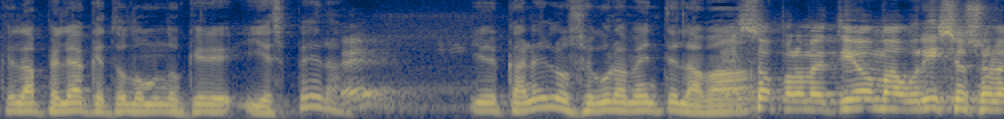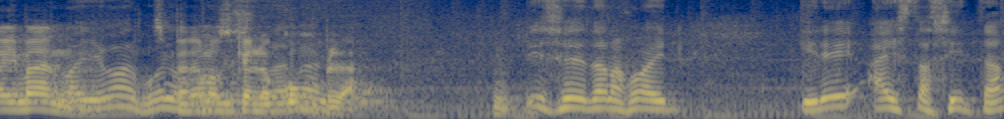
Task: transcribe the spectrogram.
que es la pelea que todo el mundo quiere y espera. ¿Eh? Y el Canelo seguramente la va. Eso prometió Mauricio Sulaimán. Bueno, Esperemos que lo Mauricio cumpla. Dice Dana White, iré a esta cita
